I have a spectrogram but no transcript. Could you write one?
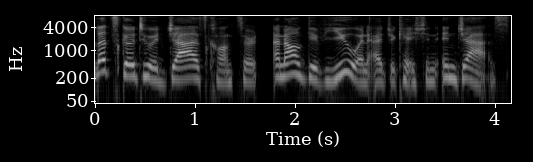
Let's go to a jazz concert and I'll give you an education in jazz.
